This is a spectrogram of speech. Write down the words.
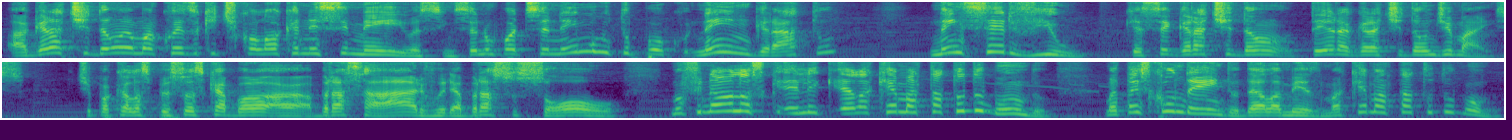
A gratidão é uma coisa que te coloca nesse meio, assim. Você não pode ser nem muito pouco, nem ingrato, nem servil, que é ser gratidão, ter a gratidão demais. Tipo aquelas pessoas que abraça a árvore, abraça o sol. No final, elas, ele, ela quer matar todo mundo. Mas tá escondendo dela mesma. Ela quer matar todo mundo.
